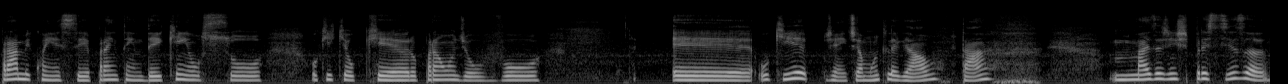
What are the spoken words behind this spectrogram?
para me conhecer, para entender quem eu sou, o que, que eu quero, para onde eu vou. É, o que, gente, é muito legal, tá? Mas a gente precisa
